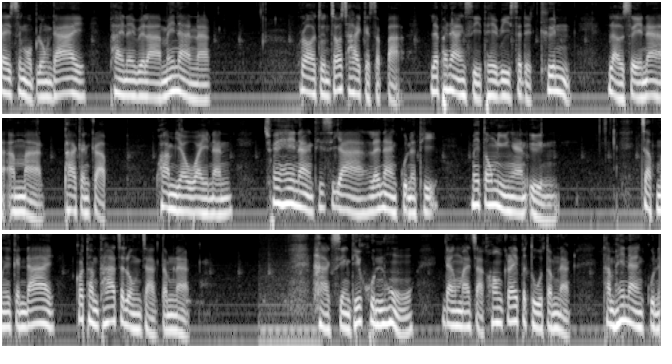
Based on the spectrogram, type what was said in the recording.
จสงบลงได้ ภายในเวลาไม่นานนัก รอจนเจ้าชายกสสปะ และพระนางสีเทวีเสด็จขึ้น เหล่าเสนาอำมาตพากันกลับ ความเยาว์วัยนั้นช่วยให้นางทิสยาและนางกุณทิไม่ต้องมีงานอื่น จับมือกันได้ก็ทำท่าจะลงจากตำหนัก หากเสียงที่คุ้นหู ดังมาจากห้องใกล้ประตูตำหนักทำให้นางกุณ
